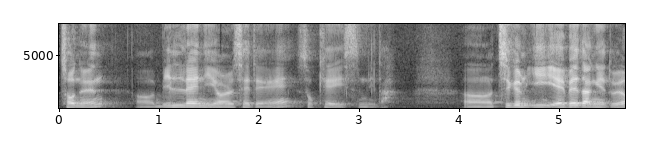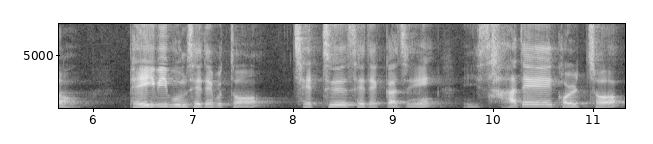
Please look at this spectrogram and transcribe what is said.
저는 어, 밀레니얼 세대에 속해 있습니다. 어, 지금 이 예배당에도요, 베이비붐 세대부터 Z 세대까지 이 4대에 걸쳐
